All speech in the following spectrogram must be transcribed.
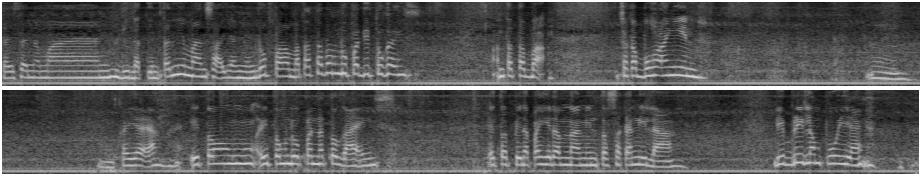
Kaysa naman hindi natin taniman, sayang yung lupa. Matatabang lupa dito guys. Ang tataba. Tsaka buhangin. Hmm. Hmm, Kaya ah, itong itong lupa na to guys, ito pinapahiram namin to sa kanila. Libre lang po 'yan.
